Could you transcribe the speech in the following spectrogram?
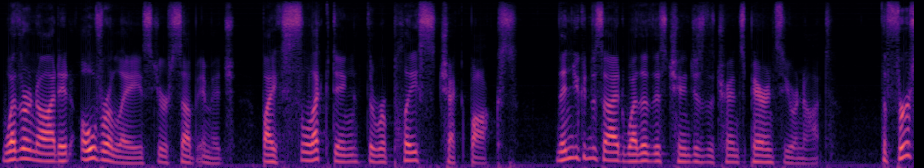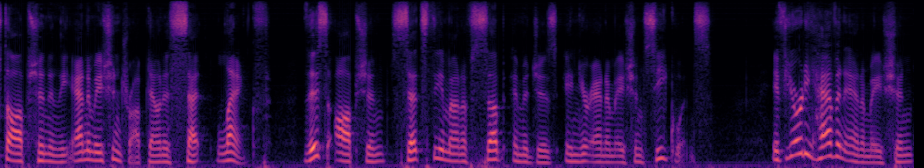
whether or not it overlays your subimage by selecting the Replace checkbox. Then you can decide whether this changes the transparency or not. The first option in the animation dropdown is Set Length. This option sets the amount of sub-images in your animation sequence. If you already have an animation,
